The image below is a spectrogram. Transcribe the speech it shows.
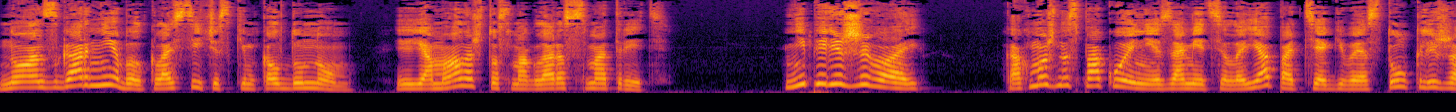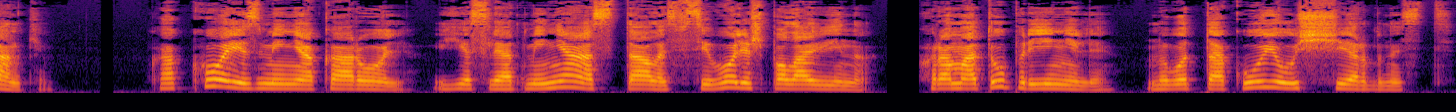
Но Ансгар не был классическим колдуном, и я мало что смогла рассмотреть. «Не переживай», как можно спокойнее заметила я, подтягивая стул к лежанке. Какой из меня король, если от меня осталась всего лишь половина? Хромоту приняли, но вот такую ущербность.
